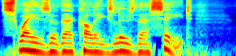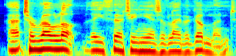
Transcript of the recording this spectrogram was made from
swathes of their colleagues lose their seat, uh, to roll up the 13 years of Labour government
